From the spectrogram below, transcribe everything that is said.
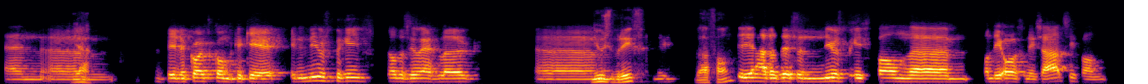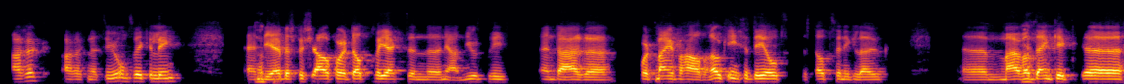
En ehm, binnenkort kom ik een keer in een nieuwsbrief. Dat is heel erg leuk. Ehm, Nieuwsbrief? Waarvan? Ja, dat is een nieuwsbrief van, ehm, van die organisatie van ARK, ARK Natuurontwikkeling. En die hebben speciaal voor dat project een eh, ja, nieuwsbrief. En daar eh, wordt mijn verhaal dan ook ingedeeld. Dus dat vind ik leuk. Ehm, maar wat Ja. denk ik eh,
